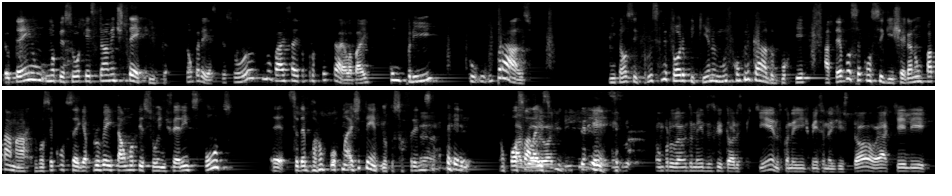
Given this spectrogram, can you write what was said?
Eu tenho uma pessoa que é extremamente técnica. Então, peraí, essa pessoa não vai sair para prospectar, ela vai cumprir o, o prazo. Então, assim, para o escritório pequeno é muito complicado, porque até você conseguir chegar num patamar que você consegue aproveitar uma pessoa em diferentes pontos, é, você demora um pouco mais de tempo. Eu estou sofrendo é. isso na pele. Não posso Agora, falar isso de experiência. Um, um problema também dos escritórios pequenos, quando a gente pensa na gestão, é aquele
